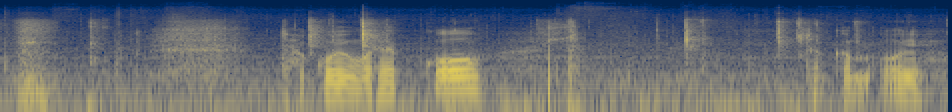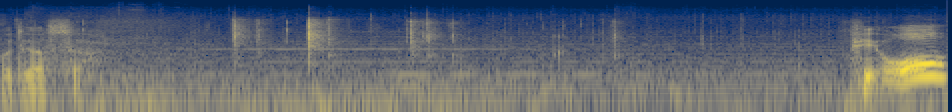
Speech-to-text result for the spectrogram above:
자 고용을 했고. 잠깐만. 어이 어디 갔어? 피 어?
